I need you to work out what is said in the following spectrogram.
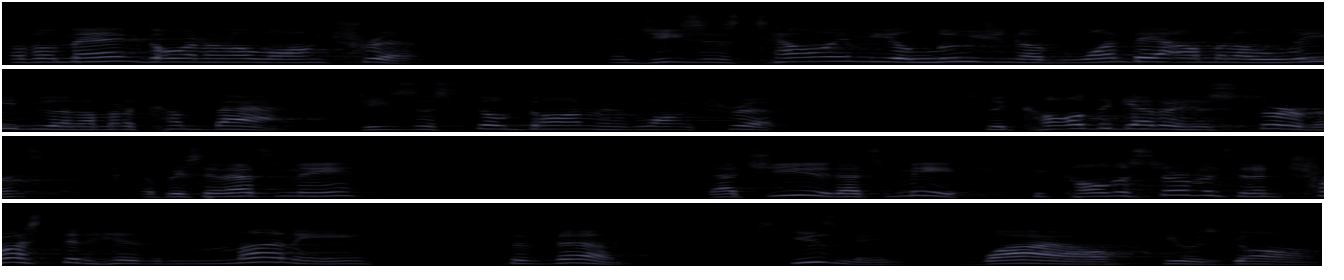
of a man going on a long trip. And Jesus telling the illusion of one day I'm going to leave you and I'm going to come back. Jesus is still gone on his long trip. So he called together his servants. Everybody say, That's me. That's you. That's me. He called his servants and entrusted his money to them, excuse me, while he was gone.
